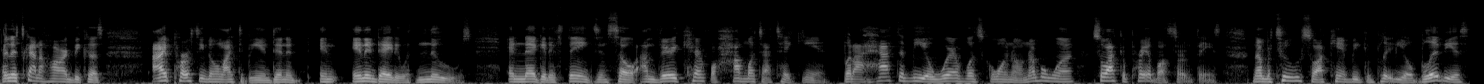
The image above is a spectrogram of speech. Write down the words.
And it's kind of hard because I personally don't like to be inundated with news and negative things. And so I'm very careful how much I take in. But I have to be aware of what's going on. Number one, so I can pray about certain things. Number two, so I can't be completely oblivious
